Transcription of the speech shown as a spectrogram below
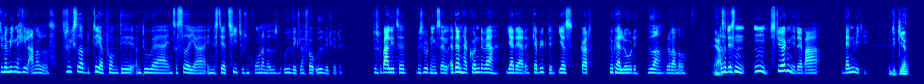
dynamikken er helt anderledes. Du skal ikke sidde og vurdere på, om, det, om du er interesseret i at investere 10.000 kroner ned hos en udvikler for at udvikle det. Du skal bare lige tage beslutningen selv. Er den her kunde værd? Ja, det er det. Kan jeg bygge det? Yes, godt. Nu kan jeg love det. Videre vil du være med. ja. Altså det er sådan, mm, styrken i det er bare vanvittig. Det giver, en,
